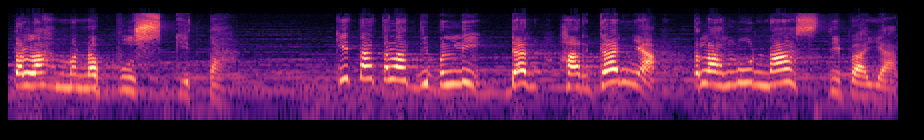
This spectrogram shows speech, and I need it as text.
telah menebus kita. Kita telah dibeli dan harganya telah lunas dibayar.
